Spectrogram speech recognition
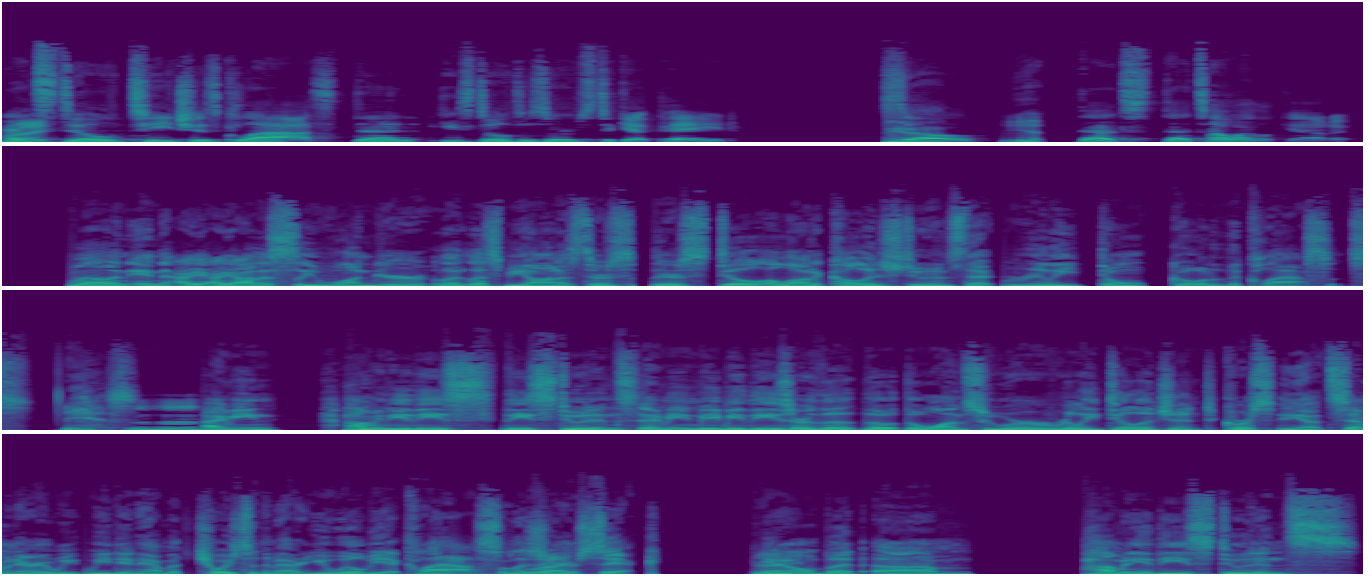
and Right. still teach his class, then he still deserves to get paid. Yeah. So Yeah. that's that's how I look at it. Well, and, and I, I honestly wonder. Let, let's be honest. There's there's still a lot of college students that really don't go to the classes. yes. Mm-hmm. I mean, how many of these these students? I mean, maybe these are the the, the ones who were really diligent. Of course, you know, at seminary we, we didn't have a choice in the matter. You will be at class unless Right. you're sick. You know, but um, how many of these students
